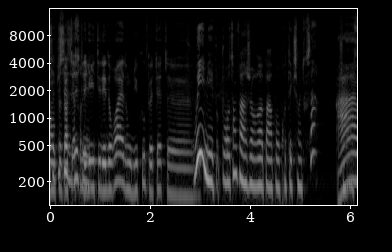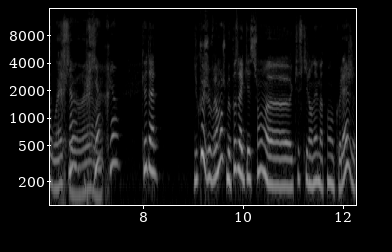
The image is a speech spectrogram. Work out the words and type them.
on peut partir sur l'égalité des droits, et donc du coup peut-être. Euh, oui, mais pour autant, enfin, genre euh, par rapport aux protections et tout ça. Ah ouais, rien, vrai, rien, rien, que dalle. Du coup, je vraiment, je me pose la question, qu'est-ce qu'il en est maintenant au collège,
